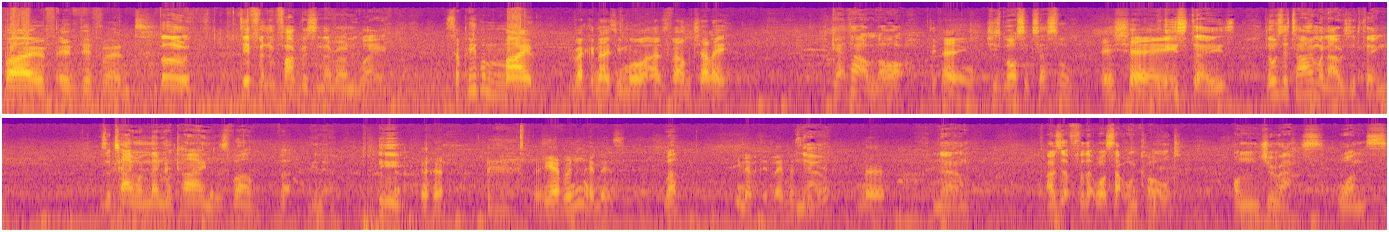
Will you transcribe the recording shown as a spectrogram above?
both in different. Both different and fabulous in their own way. So people might recognise you more as. I get that a lot. Do you think? She's more successful Is she? these days. There was a time when I was a thing. There was a time when men were kind as well, but you know. you ever in Les Mis? well, You never did Les Mis, No. did you? No. no. I was up for that. What's that one called? Honduras once.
